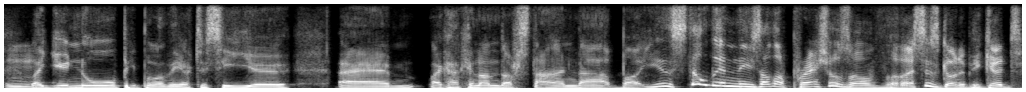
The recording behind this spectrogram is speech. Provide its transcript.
mm. like you know people are there to see you. Um, like I can understand that, but you're still in these other pressures of well, this is going to be good,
